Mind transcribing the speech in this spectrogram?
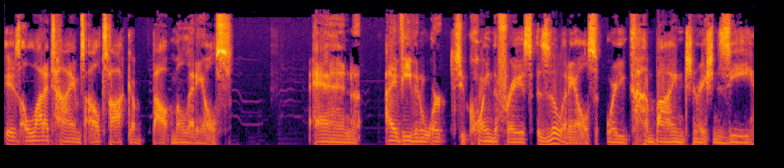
is a lot of times I'll talk about millennials. And I've even worked to coin the phrase zillennials, where you combine Generation Z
